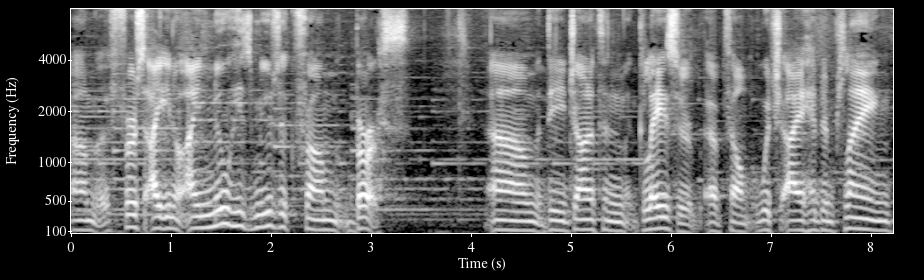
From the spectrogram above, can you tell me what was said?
Um, first, I, you know, I knew his music from Birth, um, the Jonathan Glazer uh, film, which I had been playing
